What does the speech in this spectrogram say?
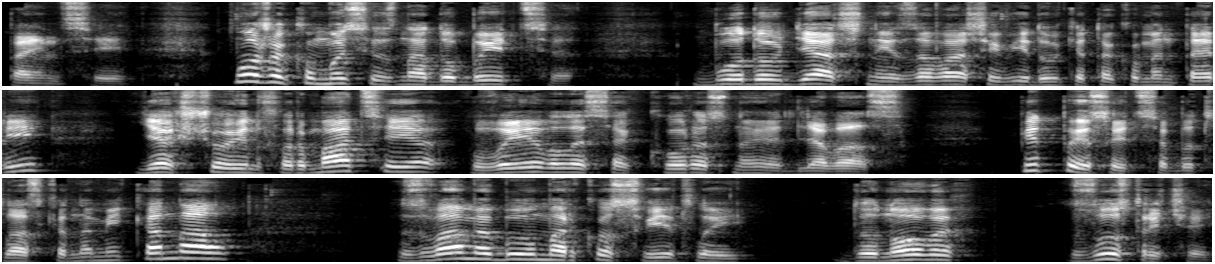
пенсії. Може комусь і знадобиться. Буду вдячний за ваші відгуки та коментарі, якщо інформація виявилася корисною для вас. Підписуйтесь, будь ласка, на мій канал. З вами був Марко Світлий. До нових зустрічей!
